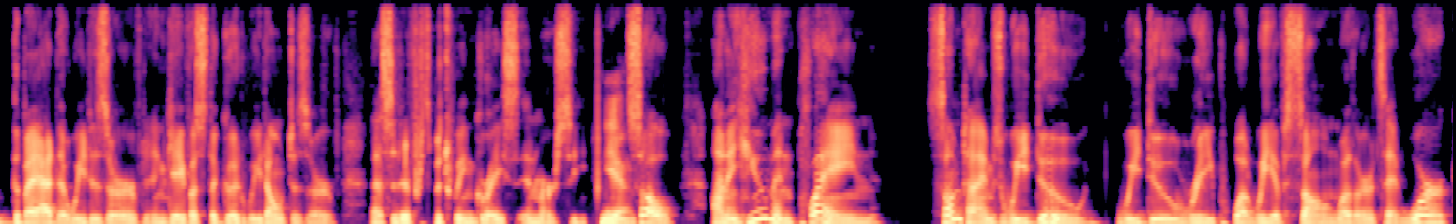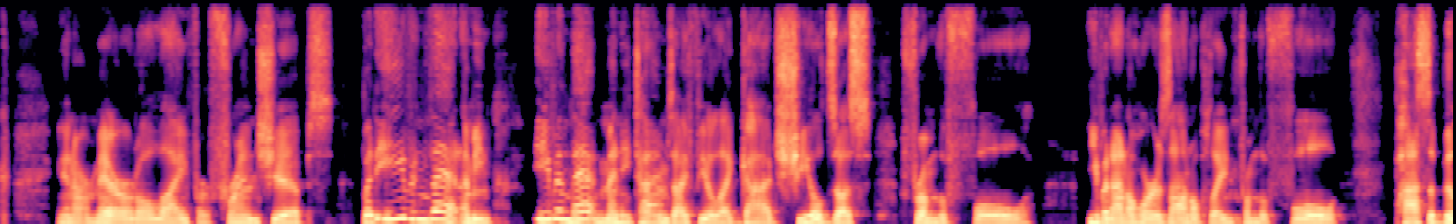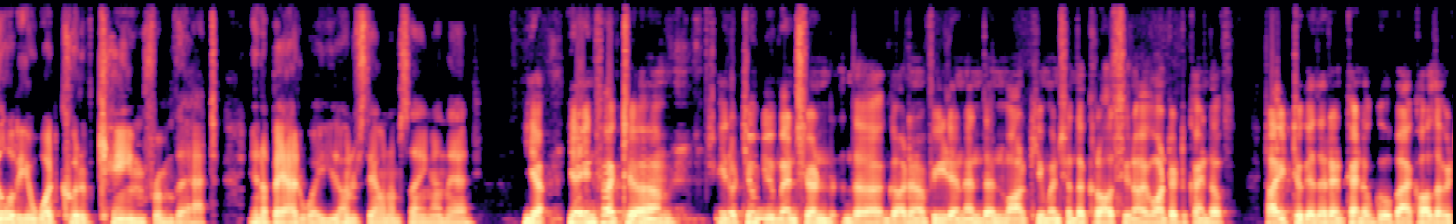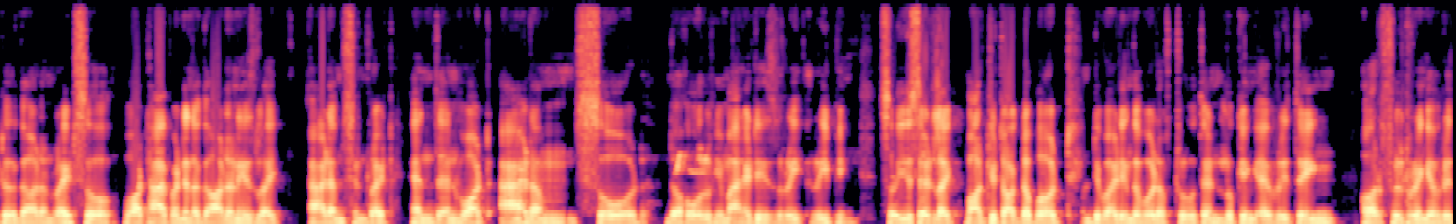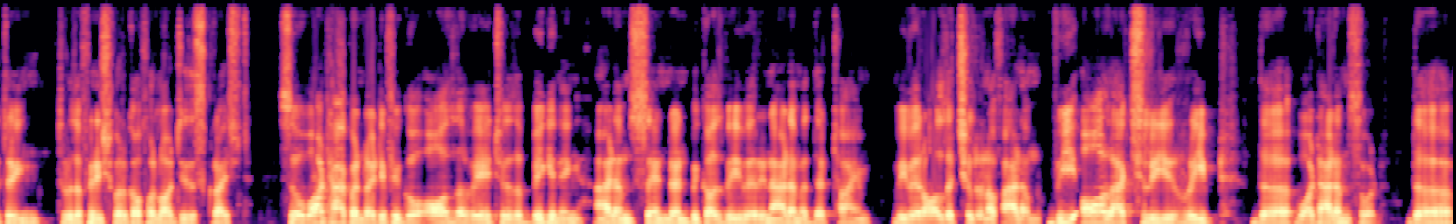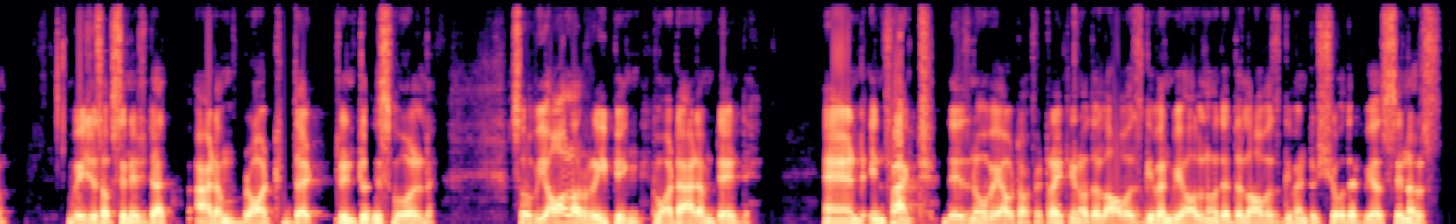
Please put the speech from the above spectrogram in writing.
the bad that we deserved and gave us the good we don't deserve. That's the difference between grace and mercy. Yeah. So, on a human plane, sometimes we do we do reap what we have sown, whether it's at work, in our marital life or friendships. But even that, I mean, even that many times I feel like God shields us from the full even on a horizontal plane from the full possibility of what could have came from that in a bad way. You understand what I'm saying on that? Yeah. Yeah. In fact, um, you know, Tim, you mentioned the Garden of Eden, and then Mark, you mentioned the cross. You know, I wanted to kind of tie it together and kind of go back all the way to the garden, right? So, what happened in the garden is like Adam sinned, right? And then what Adam sowed, the whole humanity is re- reaping. So, you said, like, Mark, you talked about dividing the word of truth and looking everything or filtering everything through the finished work of our Lord Jesus Christ. So, what happened, right? If you go all the way to the beginning, Adam sinned, and because we were in Adam at that time, we were all the children of Adam. We all actually reaped the what Adam sowed. The wages of sin is death. Adam brought death into this world. So we all are reaping what Adam did. And in fact, there's no way out of it, right? You know, the law was given, we all know that the law was given to show that we are sinners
